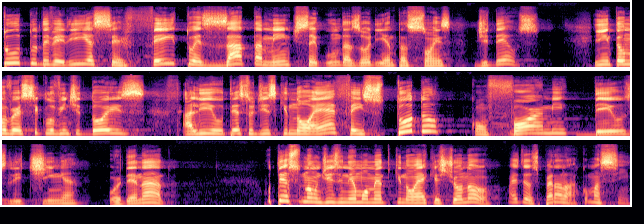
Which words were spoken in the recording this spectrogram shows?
Tudo deveria ser feito exatamente segundo as orientações de Deus. E então no versículo 22, ali o texto diz que Noé fez tudo conforme Deus lhe tinha ordenado. O texto não diz em nenhum momento que Noé questionou, mas Deus, espera lá, como assim?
